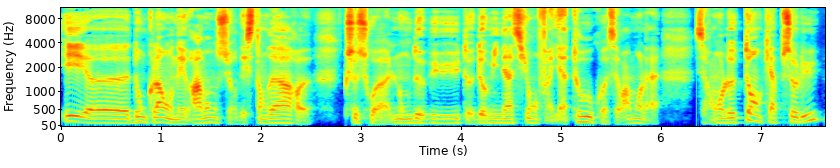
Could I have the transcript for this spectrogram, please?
Et euh, donc là, on est vraiment sur des standards, euh, que ce soit le nombre de buts, domination, enfin, il y a tout, quoi. C'est vraiment la, c'est vraiment le tank absolu.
